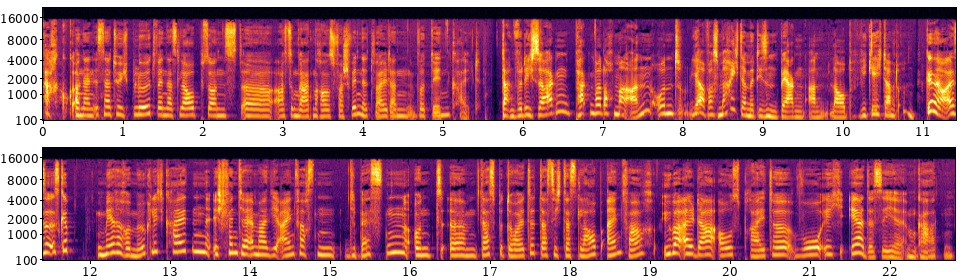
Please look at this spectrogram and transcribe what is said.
Ach, guck an. Und dann ist natürlich blöd, wenn das Laub sonst äh, aus dem Garten raus verschwindet, weil dann wird denen kalt. Dann würde ich sagen, packen wir doch mal an. Und ja, was mache ich da mit diesen Bergen an Laub? Wie gehe ich damit um? Genau, also es gibt mehrere Möglichkeiten. Ich finde ja immer die einfachsten die besten und ähm, das bedeutet, dass ich das Laub einfach überall da ausbreite, wo ich Erde sehe im Garten.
